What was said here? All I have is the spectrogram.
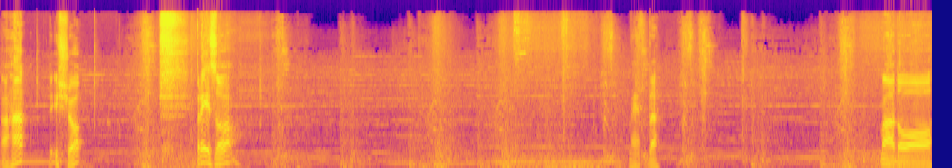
Ah, liscio. Preso? Merda. Vado.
